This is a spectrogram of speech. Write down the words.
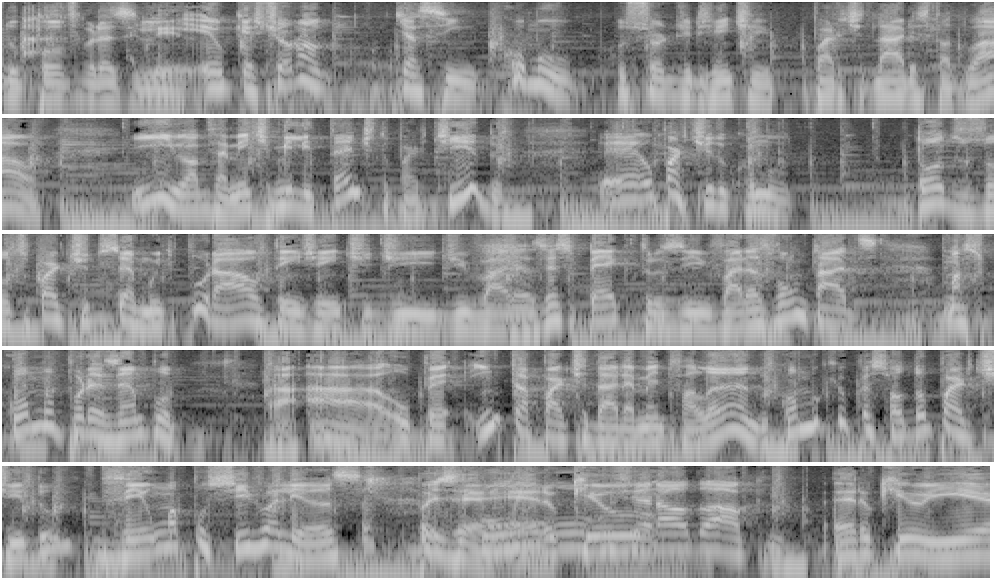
do ah, povo brasileiro. Eu questiono que assim, como o senhor dirigente partidário estadual e obviamente militante do partido, é, o partido como todos os outros partidos é muito plural, tem gente de, de vários espectros e várias vontades. Mas como, por exemplo, a, a, o, intrapartidariamente falando, como que o pessoal do partido vê uma possível aliança pois é, era o que eu, Geraldo Alckmin? Era o que eu ia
